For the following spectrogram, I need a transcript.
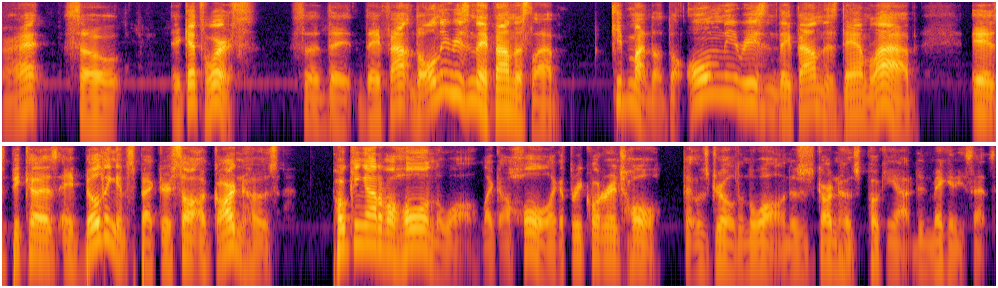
All right. So it gets worse. So they they found the only reason they found this lab. Keep in mind the, the only reason they found this damn lab is because a building inspector saw a garden hose poking out of a hole in the wall, like a hole, like a three quarter inch hole that was drilled in the wall, and there's this garden hose poking out. It didn't make any sense.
